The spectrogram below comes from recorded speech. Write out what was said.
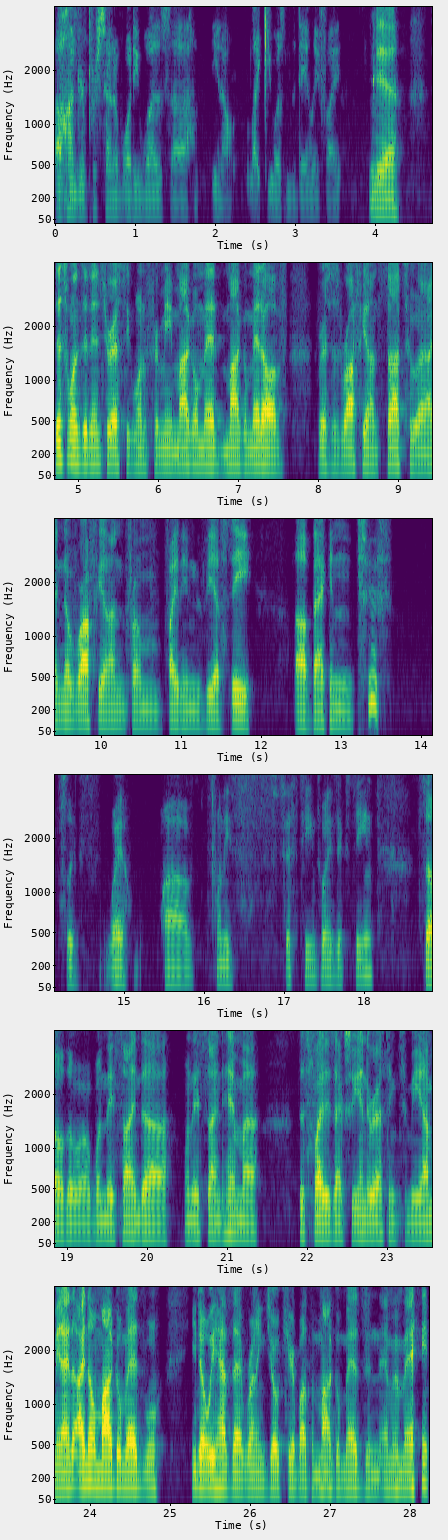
hundred percent of what he was. Uh, you know, like he was in the Daley fight. Yeah, this one's an interesting one for me. Magomed Magomedov versus Raufeon Stots, who I know Rafian from fighting the VFC uh, back in phew, like way uh, 2015, 2016. So the uh, when they signed uh, when they signed him, uh, this fight is actually interesting to me. I mean, I, I know Magomed. Well, you know, we have that running joke here about the Magomeds in MMA,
